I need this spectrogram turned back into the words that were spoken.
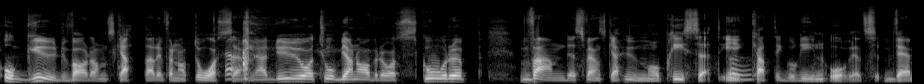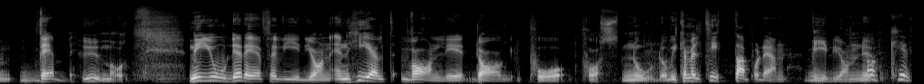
Och gud vad de skrattade för något år sedan när du och Torbjörn Averås Skorup vann det svenska humorpriset i kategorin Årets web- webbhumor. Ni gjorde det för videon En helt vanlig dag på Postnord och vi kan väl titta på den videon nu. Åh gud.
